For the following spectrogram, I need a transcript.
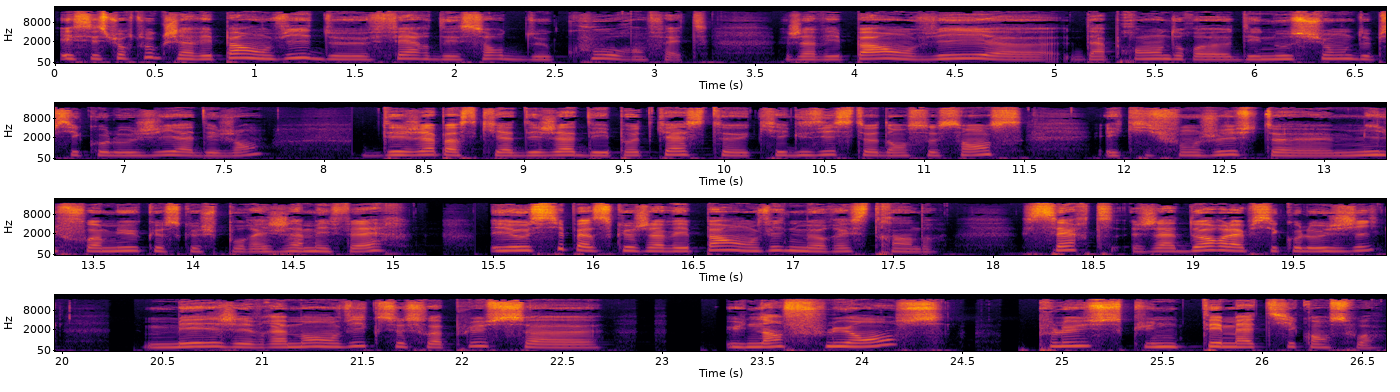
Et c'est surtout que j'avais pas envie de faire des sortes de cours en fait. J'avais pas envie euh, d'apprendre des notions de psychologie à des gens. Déjà parce qu'il y a déjà des podcasts qui existent dans ce sens et qui font juste mille fois mieux que ce que je pourrais jamais faire. Et aussi parce que j'avais pas envie de me restreindre. Certes, j'adore la psychologie, mais j'ai vraiment envie que ce soit plus euh, une influence plus qu'une thématique en soi.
